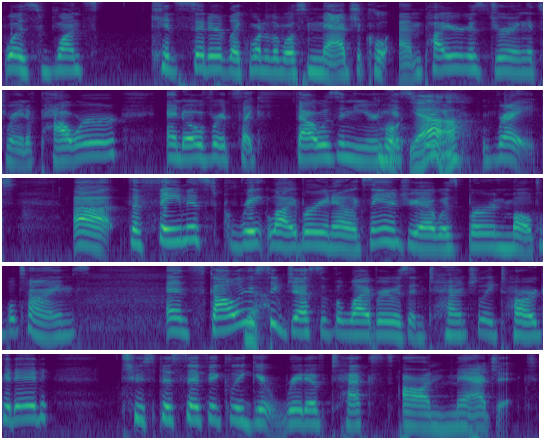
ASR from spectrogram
was once considered like one of the most magical empires during its reign of power and over its like thousand year Well, history. yeah. Right. Uh, the famous Great Library in Alexandria was burned multiple times, and scholars Yeah. suggest that the library was intentionally targeted to specifically get rid of texts on magic.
